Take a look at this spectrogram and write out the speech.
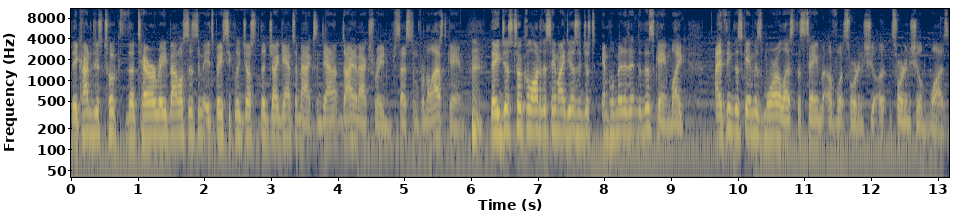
They kind of just took the tera raid battle system. It's basically just the gigantamax and Dyna- dynamax raid system from the last game. Hmm. They just took a lot of the same ideas and just implemented it into this game. Like i think this game is more or less the same of what sword and shield, uh, sword and shield was.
